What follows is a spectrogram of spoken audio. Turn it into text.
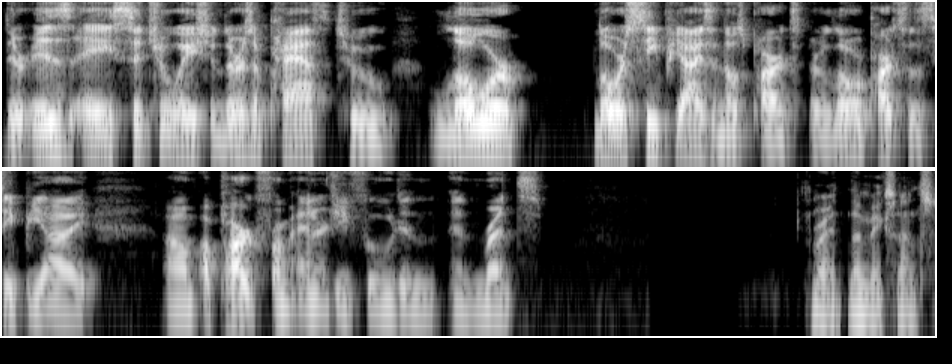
there is a situation, there is a path to lower lower CPIs in those parts or lower parts of the CPI um, apart from energy, food, and, and rent. Right, that makes sense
